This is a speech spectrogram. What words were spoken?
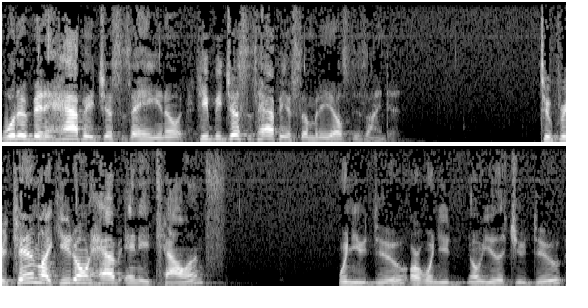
would have been happy just to say, hey, you know, he'd be just as happy if somebody else designed it. To pretend like you don't have any talents when you do, or when you know you that you do,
